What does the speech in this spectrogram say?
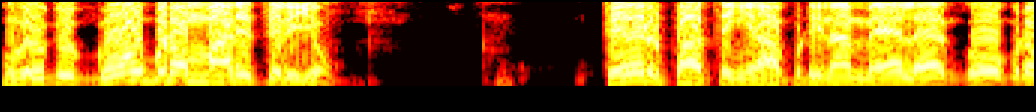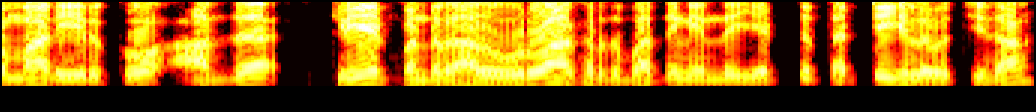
உங்களுக்கு கோபுரம் மாதிரி தெரியும். தேர் பார்த்தீங்க அப்படின்னா மேலே கோபுரம் மாதிரி இருக்கும். அதை கிரியேட் பண்ணுறது அதை உருவாக்குறது பார்த்தீங்கன்னா இந்த எட்டு தட்டிகளை வச்சு தான்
